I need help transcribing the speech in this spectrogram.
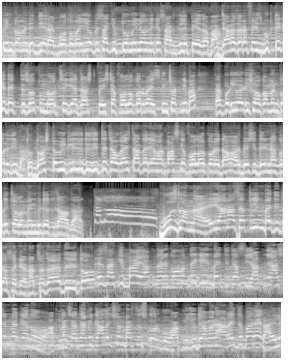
পিন কমেন্টে দিয়ে রাখব। অথবা ইউবি সাকিব 2 মিলিয়ন লিখে সার্চ দিলে পেয়ে যাবা। যারা যারা ফেসবুক থেকে দেখতেছো, তোমরা হচ্ছে গিয়া জাস্ট পেজটা ফলো করবা স্ক্রিনশট নিবা, তারপর ইউআইডি সহ কমেন্ট করে দিবা। তো 10টা উইকলি যদি জিততে চাও গাইস তাড়াতাড়ি আমার পাঁচকে ফলো করে দাও, আর বেশি দেরি না করি, চলো মেন ভিডিওতে যাওয়া যাক। বুঝলাম না এই আনাসে তুই ইনভাইট দিতেছে কেন? আচ্ছা যায় দিই তো। এ সাকিব ভাই আপনারে কখন থেকে ইনভাইট দিতেছি? আপনি আসেন না কেন? আপনার সাথে আমি কালেকশন পারচেজ করব। আপনি যদি আমার হারাইতে পারেন তাহলে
